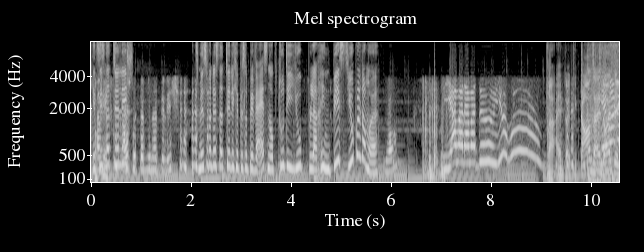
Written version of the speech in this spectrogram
Jetzt ist Okay. natürlich, Dafür natürlich. jetzt müssen wir das natürlich ein bisschen beweisen, ob du die Jublerin bist. Jubel doch mal. Ja. Ja, aber du, juhu! Na, eindeutig, ganz eindeutig.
